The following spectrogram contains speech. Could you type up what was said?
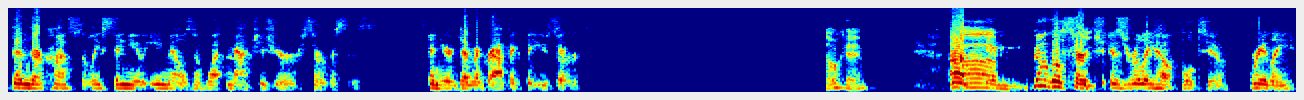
then they're constantly sending you emails of what matches your services and your demographic that you serve. Okay. Um, um, Google search is really helpful too, really.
